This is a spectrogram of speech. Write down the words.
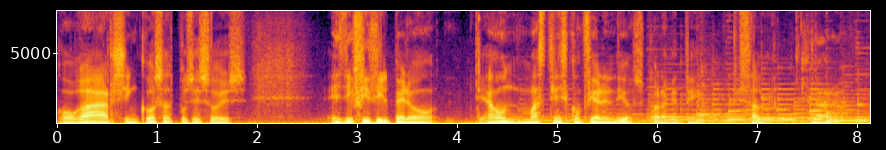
hogar, sin cosas, pues eso es, es difícil, pero aún más tienes que confiar en Dios para que te, te salve. Claro.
